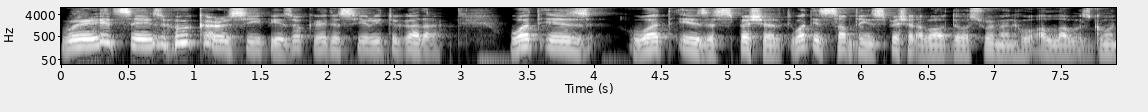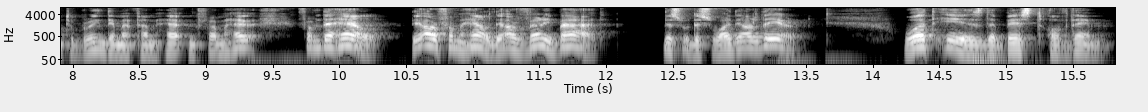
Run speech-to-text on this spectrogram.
Where it says hookers, CP is okay, let's see it together. What is what is a special what is something special about those women who Allah was going to bring them from from from the hell? They are from hell. They are very bad. This, this is why they are there. What is the best of them?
